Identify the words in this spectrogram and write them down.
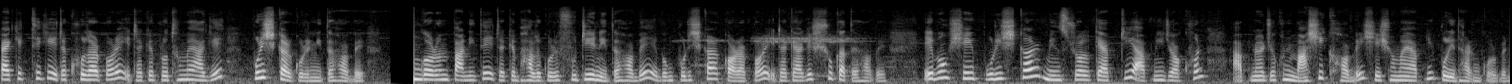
প্যাকেট থেকে এটা খোলার পরে এটাকে প্রথমে আগে পরিষ্কার করে নিতে হবে। গরম পানিতে এটাকে ভালো করে ফুটিয়ে নিতে হবে এবং পরিষ্কার করার পর এটাকে আগে শুকাতে হবে। এবং সেই পরিষ্কার মিনস্ট্রুয়াল ক্যাপটি আপনি যখন, আপনার যখন মাসিক হবে সে সময় আপনি পরিধান করবেন।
